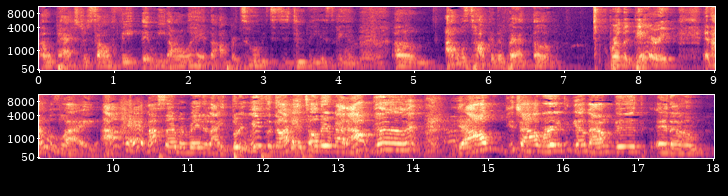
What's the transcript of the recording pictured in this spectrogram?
um, pastor saw fit that we all had the opportunity to do this. And um, I was talking to um, Brother Derek, and I was like, I had my sermon ready like three weeks ago. I had told everybody I'm good. Y'all get y'all word together. I'm good. And um,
